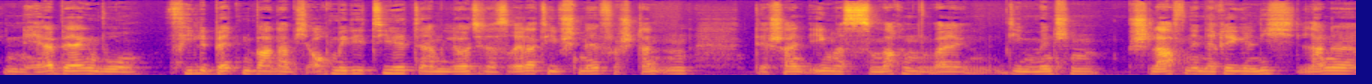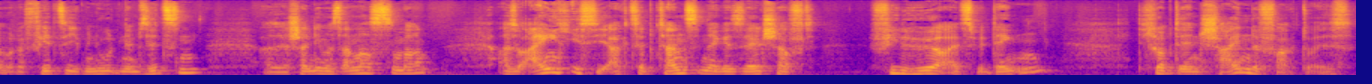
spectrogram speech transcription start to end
in den Herbergen, wo viele Betten waren, habe ich auch meditiert. Da haben die Leute das relativ schnell verstanden. Der scheint irgendwas zu machen, weil die Menschen schlafen in der Regel nicht lange oder 40 Minuten im Sitzen. Also er scheint irgendwas anderes zu machen. Also eigentlich ist die Akzeptanz in der Gesellschaft viel höher, als wir denken. Ich glaube, der entscheidende Faktor ist,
